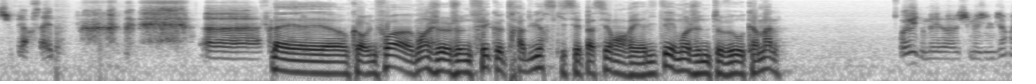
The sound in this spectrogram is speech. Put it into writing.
Super, ça aide. Euh, Mais euh, encore une fois, moi je, ne fais que traduire ce qui s'est passé en réalité. Moi je ne te veux aucun mal. Oui, mais euh, j'imagine bien.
